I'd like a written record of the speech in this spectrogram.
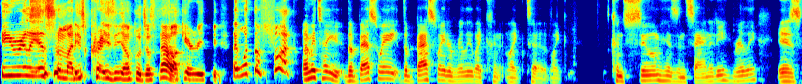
he really is somebody's crazy uncle just no. fucking like what the fuck? Let me tell you, the best way, the best way to really like con- like to like consume his insanity really is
